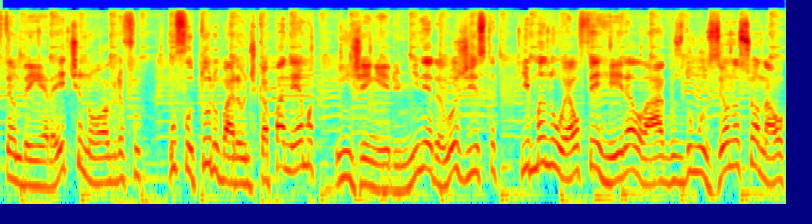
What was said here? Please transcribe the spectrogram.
que também era etnógrafo, o futuro barão de Capanema, engenheiro e mineralogista, e Manuel Ferreira Lagos, do Museu Nacional,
